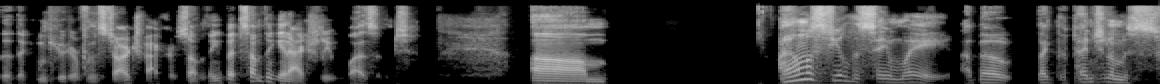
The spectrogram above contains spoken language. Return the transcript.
the, the computer from star trek or something but something it actually wasn't. Um i almost feel the same way about like the pendulum has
